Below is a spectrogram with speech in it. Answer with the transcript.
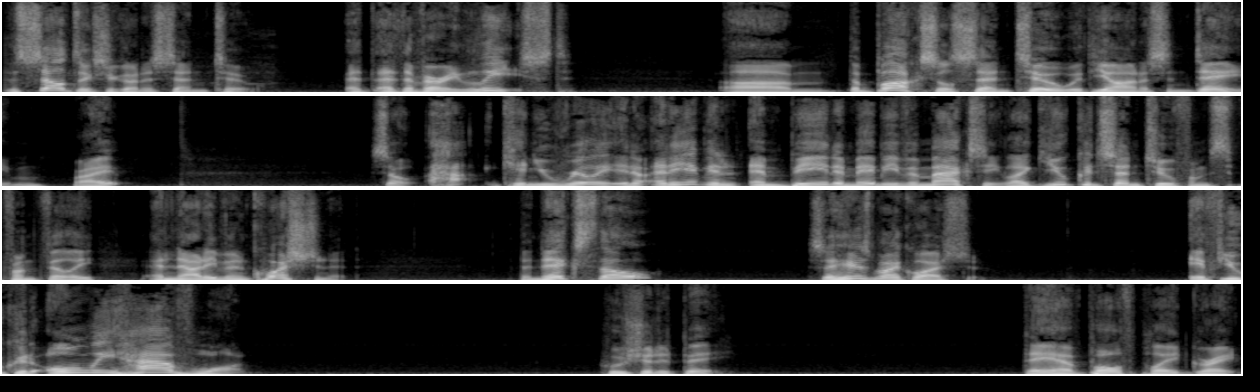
the Celtics are going to send two at, at the very least. Um, the Bucks will send two with Giannis and Dame, right? So how, can you really, you know, and even Embiid and maybe even Maxey, like you could send two from from Philly and not even question it. The Knicks, though. So here's my question: If you could only have one, who should it be? They have both played great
